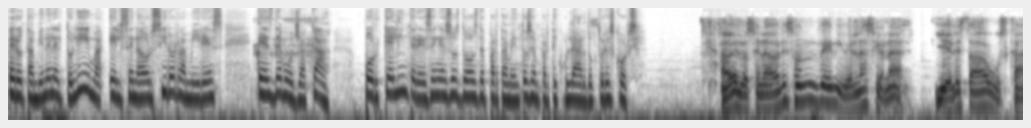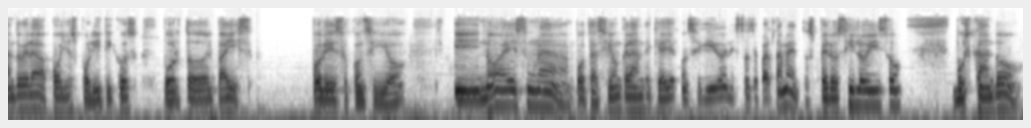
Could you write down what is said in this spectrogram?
pero también en el Tolima. El senador Ciro Ramírez es de Boyacá. ¿Por qué el interés en esos dos departamentos en particular, doctor Escorcia? A ver, los senadores son de nivel nacional y él estaba buscando era apoyos políticos por todo el país. Por eso consiguió y no es una votación grande que haya conseguido en estos departamentos, pero sí lo hizo buscando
